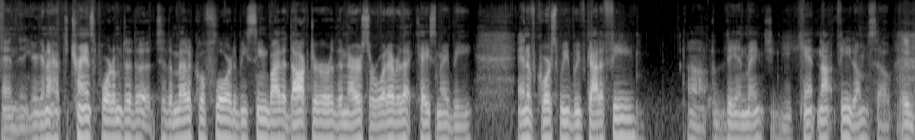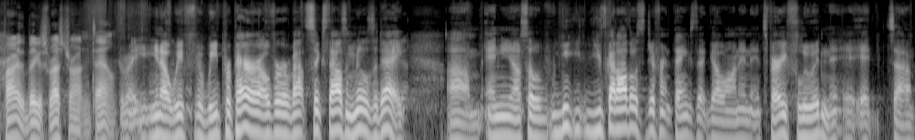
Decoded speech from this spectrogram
and you're going to have to transport them to the to the medical floor to be seen by the doctor or the nurse or whatever that case may be. And of course, we we've got to feed uh, the inmates. You, can't not feed them. So, we're probably the biggest restaurant in town right, you know, we we prepare over about six thousand meals a day. Um, and you know, so you, you've got all those different things that go on, and it's very fluid, and it, it, it's um,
